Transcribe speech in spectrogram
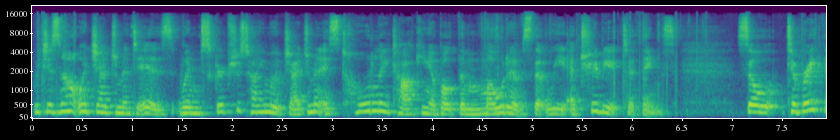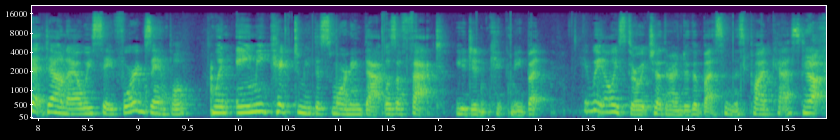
which is not what judgment is. When scripture's talking about judgment, it's totally talking about the motives that we attribute to things. So to break that down, I always say, for example, when Amy kicked me this morning, that was a fact. You didn't kick me, but we always throw each other under the bus in this podcast. Yeah.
